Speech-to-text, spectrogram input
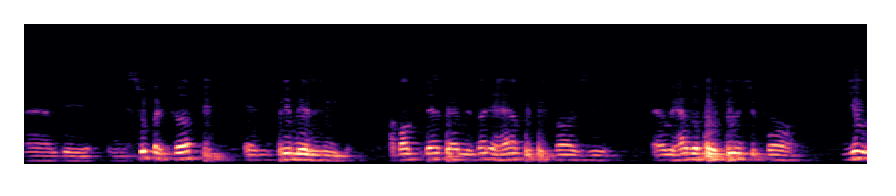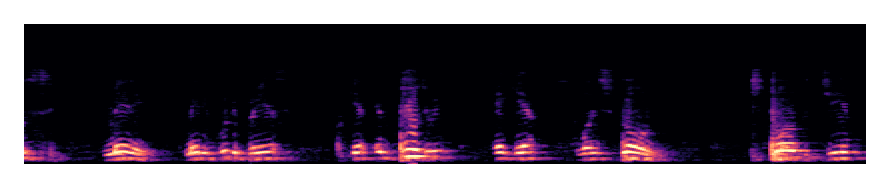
and the Super Cup and Premier League. About that, I'm very happy because uh, we have opportunity for use many many good players okay, and building again one strong, strong team,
